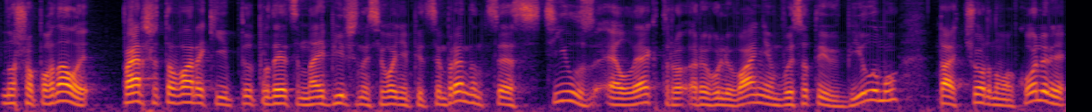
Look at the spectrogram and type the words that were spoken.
Ну що, погнали? Перший товар, який продається найбільше на сьогодні під цим брендом, це стіл з електрорегулюванням висоти в білому та чорному кольорі.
